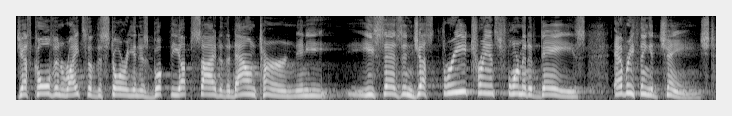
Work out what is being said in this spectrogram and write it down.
Geoff Colvin writes of the story in his book, The Upside of the Downturn, and he, he says, In just three transformative days, everything had changed.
